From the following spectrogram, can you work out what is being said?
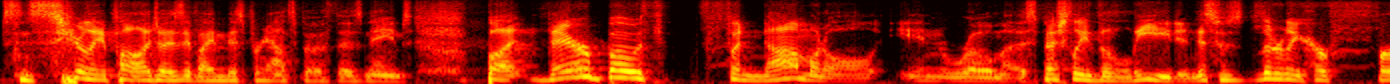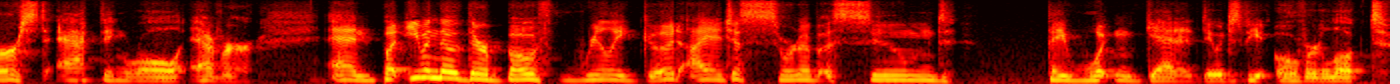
sincerely apologize if I mispronounce both those names, but they're both phenomenal in Roma, especially the lead. And this was literally her first acting role ever. And but even though they're both really good, I had just sort of assumed they wouldn't get it. They would just be overlooked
